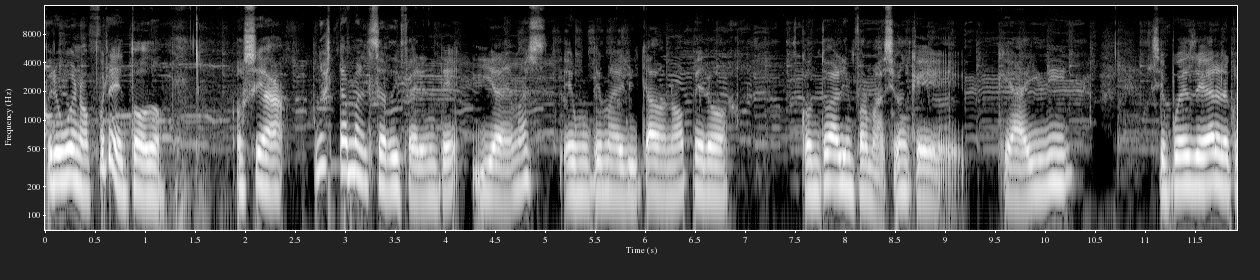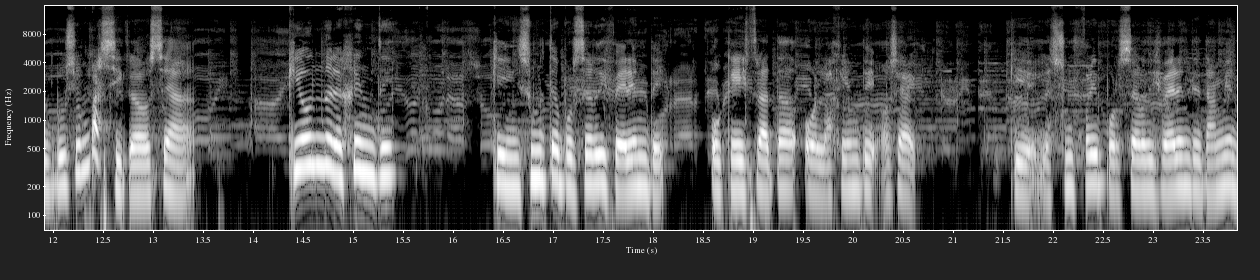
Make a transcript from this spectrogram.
Pero bueno, fuera de todo, o sea, no está mal ser diferente y además es un tema delicado, ¿no? Pero con toda la información que, que ahí di, se puede llegar a la conclusión básica, o sea, ¿qué onda la gente que insulta por ser diferente o que es tratada, o la gente, o sea, que la sufre por ser diferente también?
